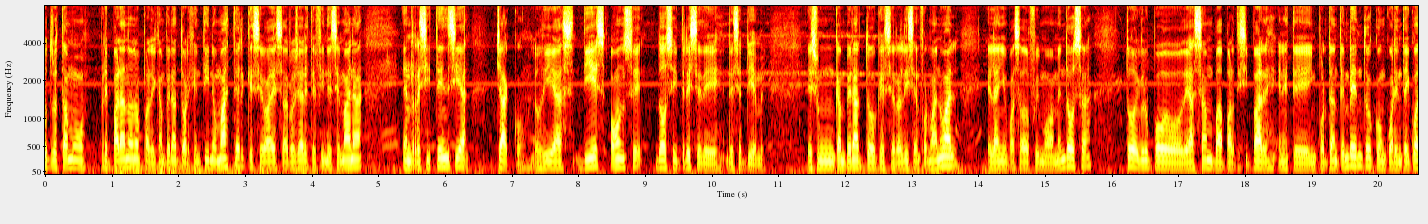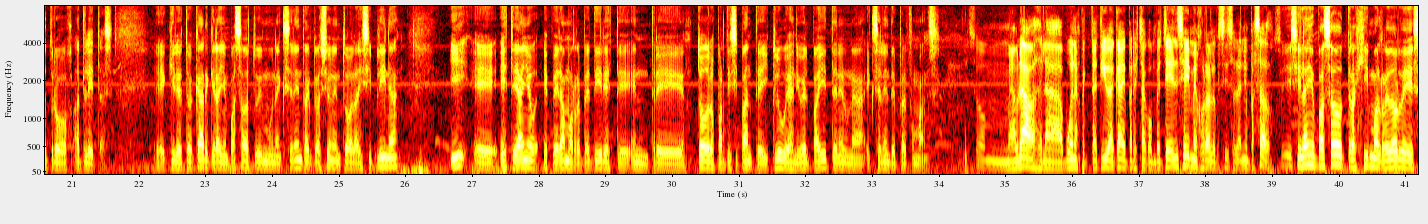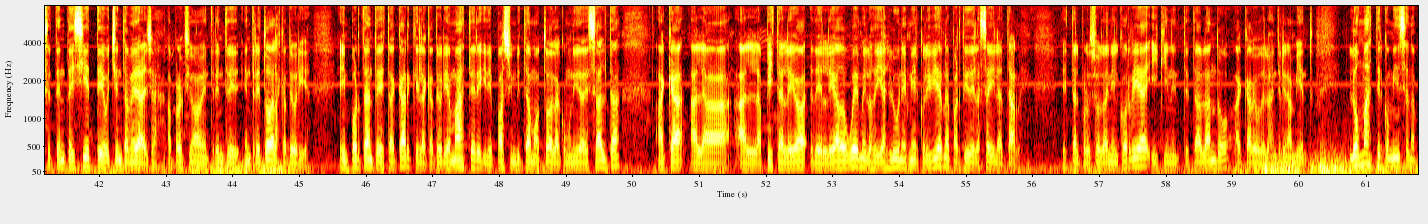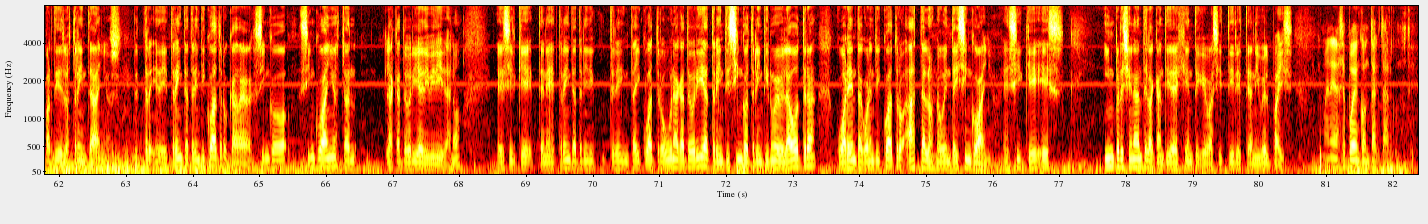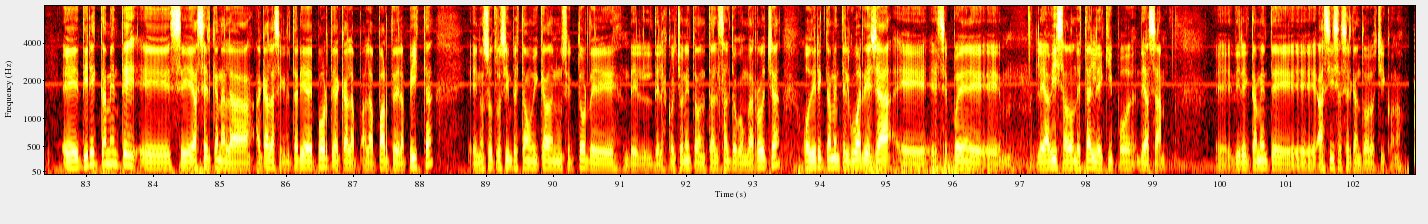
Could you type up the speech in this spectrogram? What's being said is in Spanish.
nosotros estamos preparándonos para el Campeonato Argentino Máster que se va a desarrollar este fin de semana en Resistencia Chaco, los días 10, 11, 12 y 13 de, septiembre. Es un campeonato que se realiza en forma anual, el año pasado fuimos a Mendoza, todo el grupo de ASAM va a participar en este importante evento con 44 atletas. Eh, quiero destacar que el año pasado tuvimos una excelente actuación en toda la disciplina y eh, este año esperamos repetir este, entre todos los participantes y clubes a nivel país tener una excelente performance. Eso me hablabas de la buena expectativa que hay para esta competencia y mejorar lo que se hizo el año pasado. Sí, sí, el año pasado trajimos alrededor de 77, 80 medallas aproximadamente entre, entre todas las categorías. Es importante destacar que la categoría máster y de paso invitamos a toda la comunidad de Salta acá a la, pista del legado Güeme los días lunes, miércoles y viernes a partir de las 6 de la tarde. Está el profesor Daniel Correa y quien te está hablando a cargo de los entrenamientos. Los máster comienzan a partir de los 30 años, de, 30 a 34, cada 5, años están las categorías divididas, ¿no? Es decir, que tenés 30, 34 una categoría, 35, 39 la otra, 40, 44, hasta los 95 años. Es decir, que es impresionante la cantidad de gente que va a asistir este, a nivel país. ¿De qué manera se pueden contactar con usted? Eh, directamente eh, se acercan a la, acá a la Secretaría de Deporte, acá a la, parte de la pista. Eh, nosotros siempre estamos ubicados en un sector de, de, las colchonetas donde está el salto con garrocha o directamente el guardia ya se puede, le avisa dónde está el equipo de ASAM. directamente así se acercan todos los chicos. ¿no?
